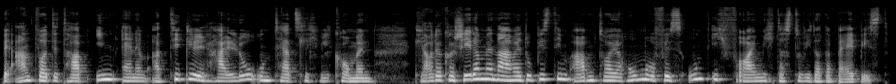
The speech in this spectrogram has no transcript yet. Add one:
beantwortet habe in einem Artikel. Hallo und herzlich willkommen. Claudia Koscheda mein Name, du bist im Abenteuer Homeoffice und ich freue mich, dass du wieder dabei bist.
